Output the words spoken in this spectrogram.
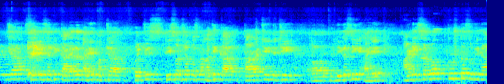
रुग्णांच्या सेवेसाठी कार्यरत आहे मागच्या पंचवीस तीस वर्षापासून अधिक काळ काळाची त्याची लिगसी आहे. आणि सर्वोत्कृष्ट सुविधा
